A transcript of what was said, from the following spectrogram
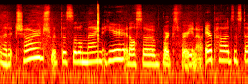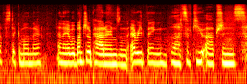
let it charge with this little magnet here. It also works for, you know, AirPods and stuff, stick them on there. And they have a bunch of patterns and everything. Lots of cute options.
